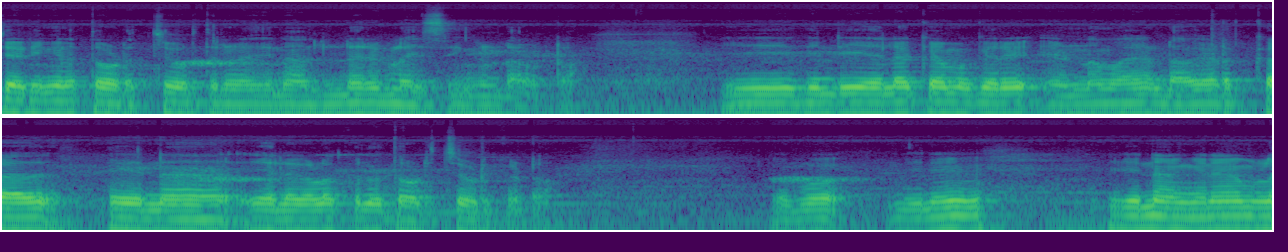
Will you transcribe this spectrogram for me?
ചെടി ഇങ്ങനെ തുടച്ച് കൊടുത്തിട്ടുണ്ടെങ്കിൽ നല്ലൊരു ഗ്ലേസിങ് ഉണ്ടാവും കേട്ടോ ഈ ഇതിന്റെ ഇലയൊക്കെ നമുക്കൊരു എണ്ണമയം ഉണ്ടാവും. ഇടയ്ക്ക് പിന്നെ ഇലകളൊക്കെ ഒന്ന് തുടച്ച് കൊടുക്കും കേട്ടോ അപ്പോൾ ഇതിന് ഇതിന് അങ്ങനെ നമ്മൾ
